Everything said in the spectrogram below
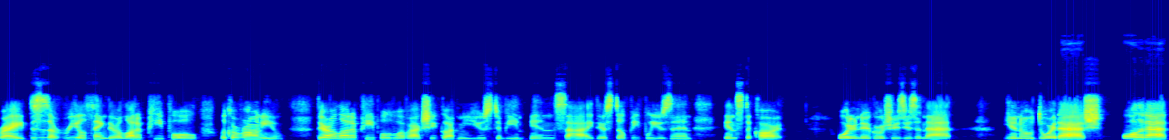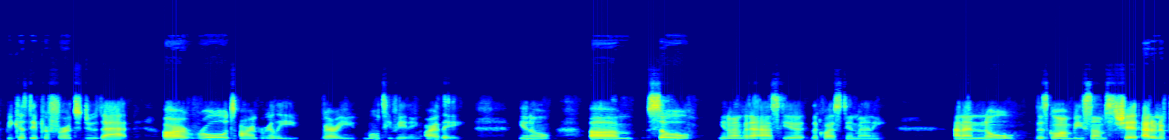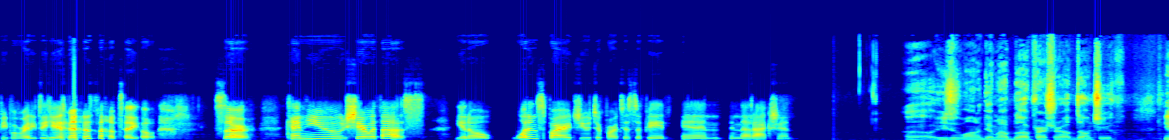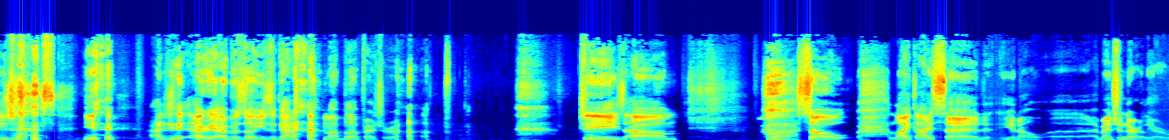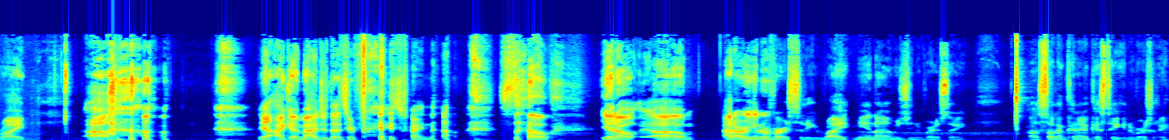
right? This is a real thing. There are a lot of people, look around you. There are a lot of people who have actually gotten used to being inside. There's still people using Instacart, ordering their groceries using that, you know, DoorDash, all of that, because they prefer to do that. Our roads aren't really very motivating, are they? You know? Um, so, you know, I'm going to ask you the question, Manny. And I know there's going to be some shit. I don't know if people are ready to hear this. I'll tell you. Sir, can you share with us, you know, what inspired you to participate in in that action? Oh, you just want to get my blood pressure up, don't you? You just, yeah. I did every episode. You just gotta have my blood pressure up. Jeez. Um. So, like I said, you know, uh, I mentioned earlier, right? Uh, yeah, I can imagine that's your face right now. So, you know, um, at our university, right? Me and Naomi's university, uh, Southern Connecticut State University.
